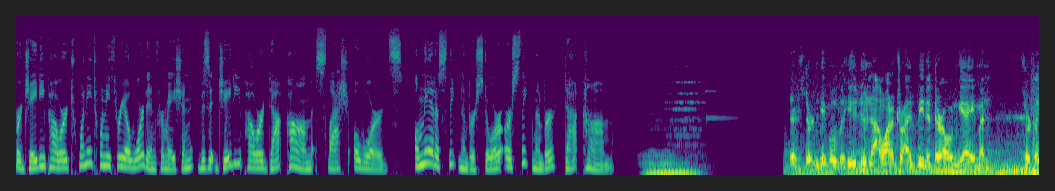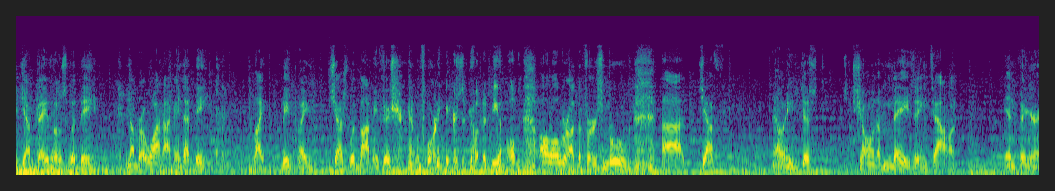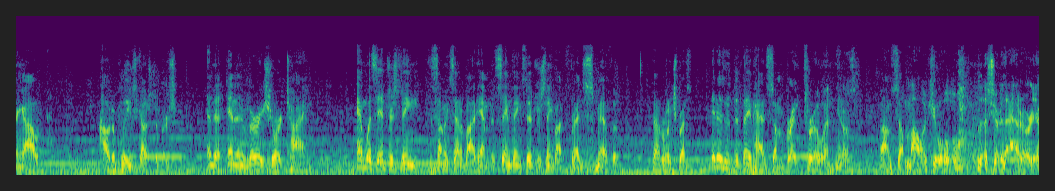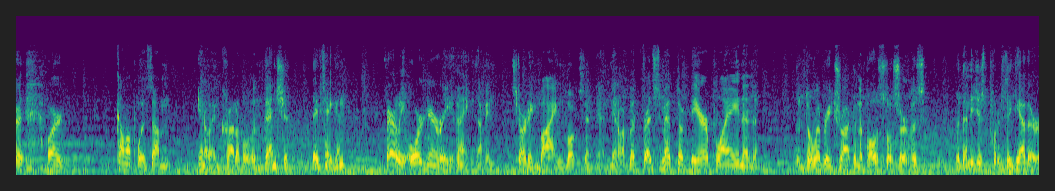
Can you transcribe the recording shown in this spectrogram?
For JD Power 2023 award information, visit jdpower.com/awards. Only at a Sleep Number store or sleepnumber.com. There's certain people that you do not want to try and beat at their own game, and certainly Jeff Bezos would be number one. I mean, that'd be like me playing chess with Bobby Fischer, you know, 40 years ago to be all, all over on the first move. Uh, Jeff, you know, he's just shown amazing talent in figuring out how to please customers in a, in a very short time. And what's interesting to some extent about him, the same thing's interesting about Fred Smith of Federal Express. It isn't that they've had some breakthrough and, you know, found some molecule, this or that, or, or come up with some, you know, incredible invention. They've taken fairly ordinary things. I mean, starting buying books and, and you know, but Fred Smith took the airplane and the, the delivery truck and the postal service, but then he just put it together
